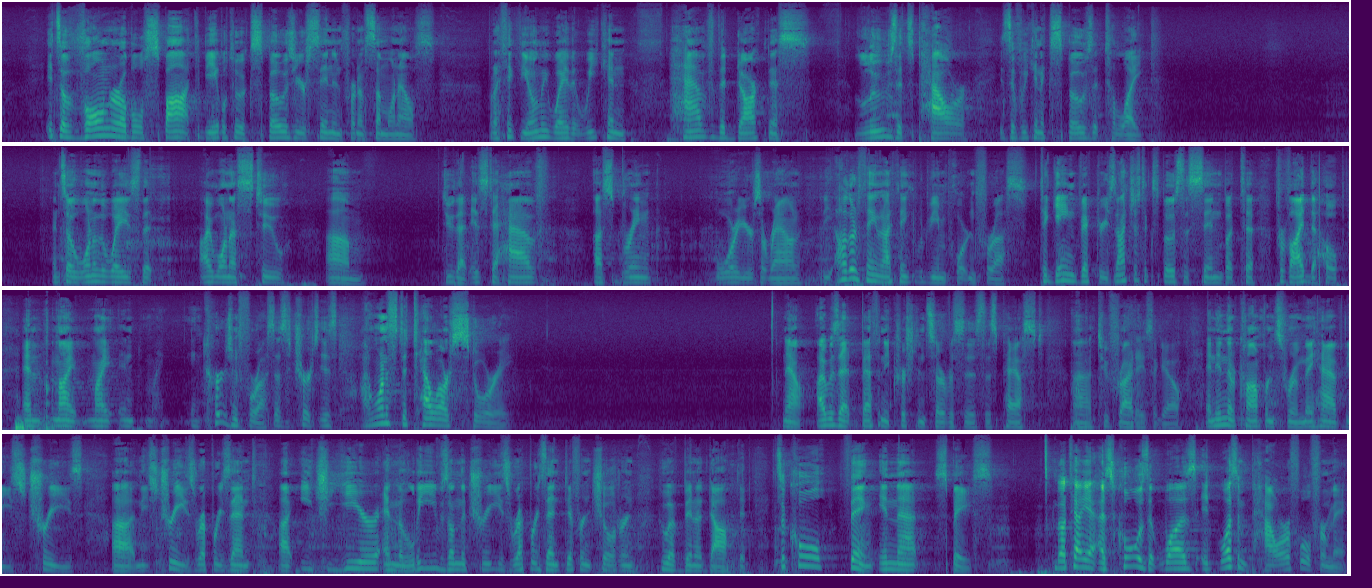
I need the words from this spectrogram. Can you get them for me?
It's a vulnerable spot to be able to expose your sin in front of someone else. But I think the only way that we can have the darkness lose its power is if we can expose it to light. And so, one of the ways that I want us to um, do that is to have us bring warriors around. The other thing that I think would be important for us to gain victories, not just expose the sin, but to provide the hope. And my, my, my encouragement for us as a church is I want us to tell our story. Now, I was at Bethany Christian Services this past uh, two Fridays ago. And in their conference room, they have these trees. Uh, these trees represent uh, each year, and the leaves on the trees represent different children who have been adopted. It's a cool thing in that space. But I'll tell you, as cool as it was, it wasn't powerful for me.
